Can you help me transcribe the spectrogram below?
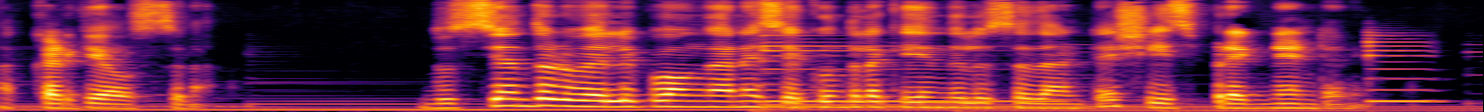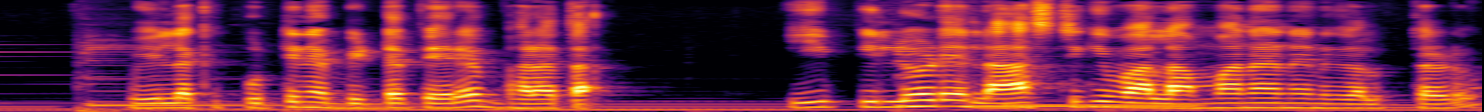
అక్కడికే వస్తున్నా. దుష్యంతుడు వెళ్ళిపోగానే శకుంతలకి ఏం తెలుస్తుంది అంటే షీఈ్ ప్రెగ్నెంట్ అని. వీళ్ళకి పుట్టిన బిడ్డ పేరే భరత. ఈ పిల్లోడే లాస్ట్కి వాళ్ళ అమ్మా నాన్నని కలుపుతాడు.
